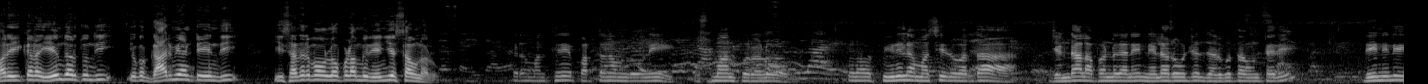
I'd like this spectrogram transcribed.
మరి ఇక్కడ ఏం జరుగుతుంది? ఈ యొక్క గార్మి అంటే ఏంది? ఈ సందర్భం లోపల మీరు ఏం చేస్తూ ఉన్నారు? ఇక్కడ మంత్రి పట్టణంలోని ఉస్మాన్పురలో ఇక్కడ పీరిల మసీదు వద్ద జెండాల పండుగని నెల రోజులు జరుగుతూ ఉంటుంది. దీనిని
